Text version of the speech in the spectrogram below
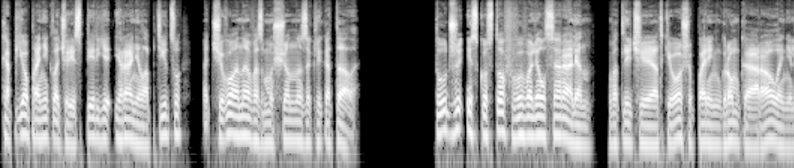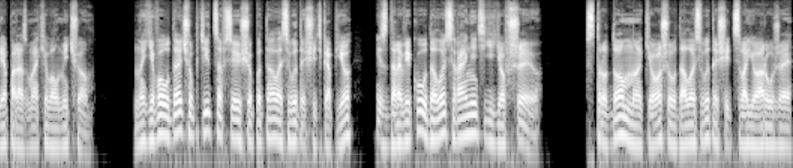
Копье проникло через перья и ранило птицу, отчего она возмущенно закликотала. Тут же из кустов вывалился Рален. В отличие от Киоши, парень громко орал и нелепо размахивал мечом. На его удачу птица все еще пыталась вытащить копье, и здоровяку удалось ранить ее в шею. С трудом, но Киоши удалось вытащить свое оружие,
